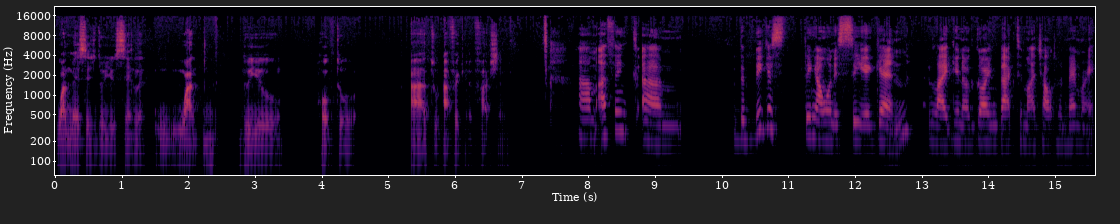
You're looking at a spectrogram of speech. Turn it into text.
what message do you send? Like, what do you hope to add to African fashion? Um, I think um, the biggest thing I want to see again, like, you know, going back to my childhood memory,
